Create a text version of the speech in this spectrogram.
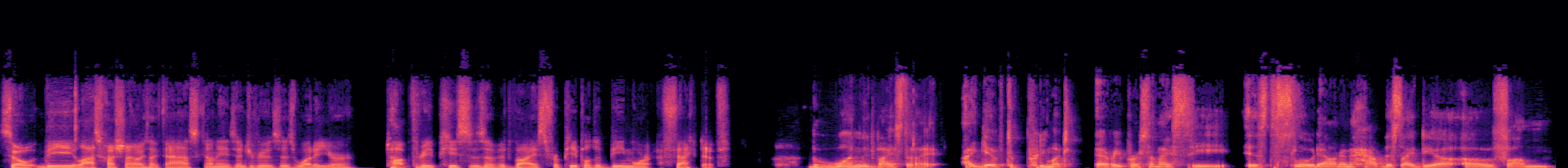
So the last question I always like to ask on these interviews is what are your top three pieces of advice for people to be more effective? The one advice that I, I give to pretty much every person I see is to slow down and have this idea of um,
